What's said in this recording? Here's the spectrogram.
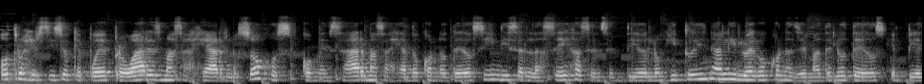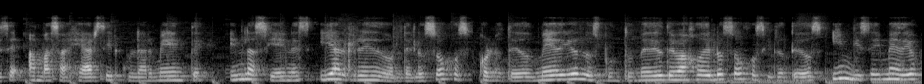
Otro ejercicio que puede probar es masajear los ojos. Comenzar masajeando con los dedos índices las cejas en sentido longitudinal y luego con las yemas de los dedos empiece a masajear circularmente en las sienes y alrededor de los ojos. Con los dedos medios, los puntos medios debajo de los ojos y los dedos índice y medio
